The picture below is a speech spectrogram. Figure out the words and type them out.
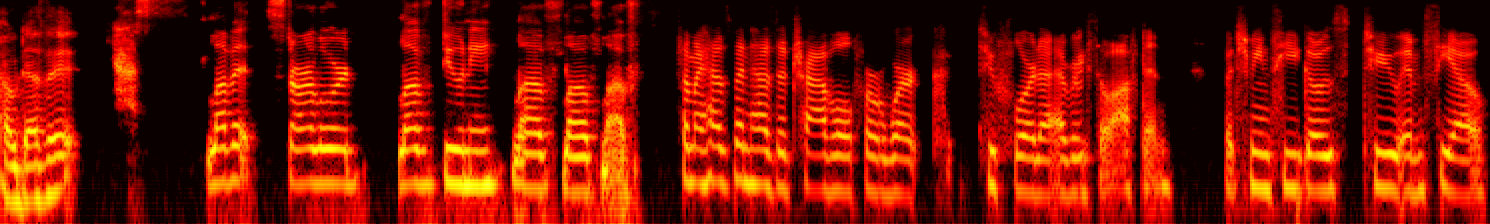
Oh, does it? Yes. Love it. Star Lord. Love Dooney. Love, love, love. So my husband has to travel for work to Florida every so often, which means he goes to MCO.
